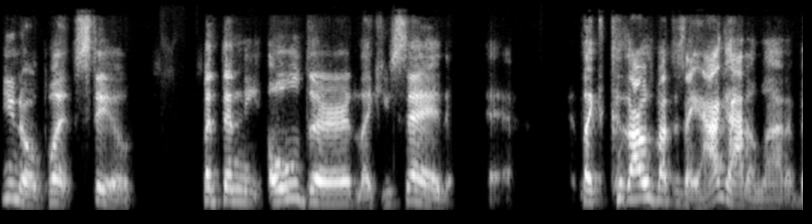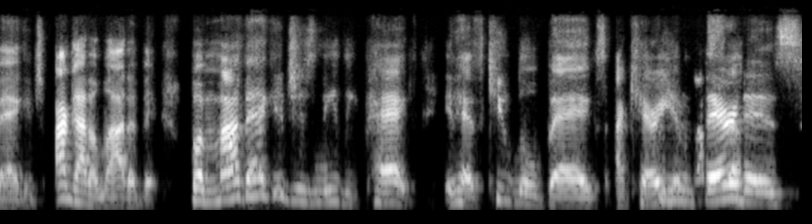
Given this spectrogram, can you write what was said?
you know but still. But then the older like you said like because I was about to say I got a lot of baggage. I got a lot of it, but my baggage is neatly packed. It has cute little bags. I carry mm, it. There it is.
